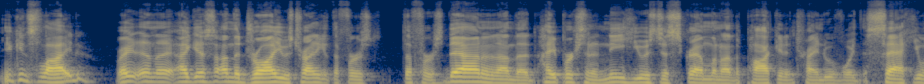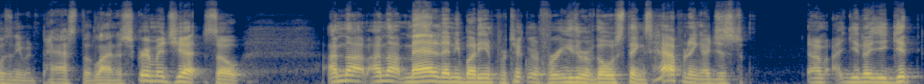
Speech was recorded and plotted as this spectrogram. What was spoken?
you can slide, right? And I, I guess on the draw, he was trying to get the first the first down, and on the hyperextended knee, he was just scrambling out of the pocket and trying to avoid the sack. He wasn't even past the line of scrimmage yet, so. I'm not. I'm not mad at anybody in particular for either of those things happening. I just um, you know, you get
